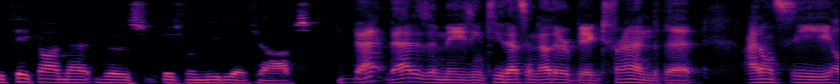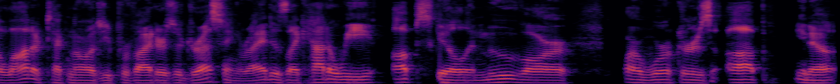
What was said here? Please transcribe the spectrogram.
to take on that those those remedial jobs. That that is amazing too. That's another big trend that I don't see a lot of technology providers addressing, right? Is like how do we upskill and move our our workers up, you know,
